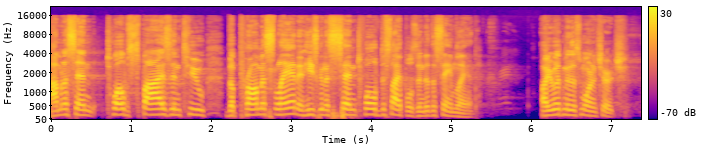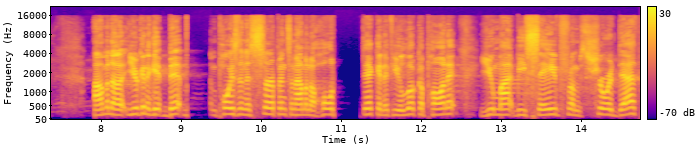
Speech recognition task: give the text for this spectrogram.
I'm gonna send 12 spies into the promised land, and he's gonna send 12 disciples into the same land. Are you with me this morning, church? I'm gonna, you're gonna get bit by poisonous serpents, and I'm gonna hold a stick, and if you look upon it, you might be saved from sure death.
